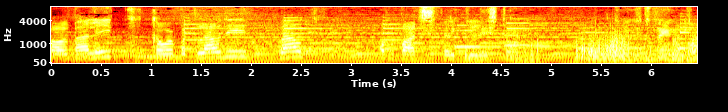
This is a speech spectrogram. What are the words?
All valley covered by cloudy cloud. Upper parts very clearly stormy. More. It's beautiful.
